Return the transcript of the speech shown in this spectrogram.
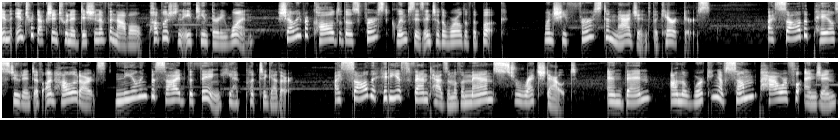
In the introduction to an edition of the novel, published in 1831, Shelley recalled those first glimpses into the world of the book, when she first imagined the characters. I saw the pale student of unhallowed arts kneeling beside the thing he had put together. I saw the hideous phantasm of a man stretched out, and then, on the working of some powerful engine,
